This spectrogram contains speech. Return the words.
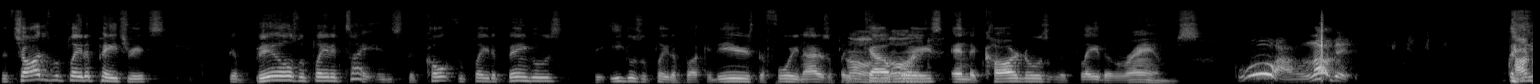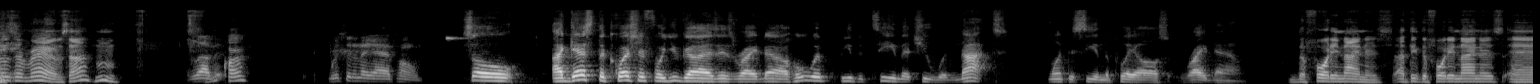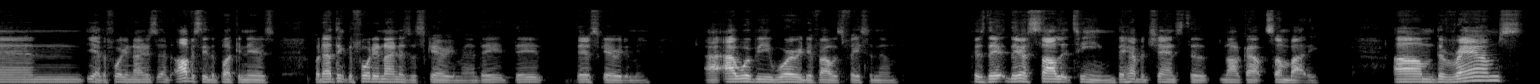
the Chargers would play the Patriots, the Bills would play the Titans. The Colts would play the Bengals. The Eagles would play the Buccaneers. The 49ers would play the oh, Cowboys. Lord. And the Cardinals would play the Rams. Ooh, I love it. Cardinals and Rams, huh? Hmm. Love it. Okay. We're sitting their ass home. So I guess the question for you guys is right now, who would be the team that you would not want to see in the playoffs right now? The 49ers. I think the 49ers and yeah, the 49ers and obviously the Buccaneers, but I think the 49ers are scary, man. They they they're scary to me. I, I would be worried if I was facing them because they they're a solid team. They have a chance to knock out somebody. Um, the Rams,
